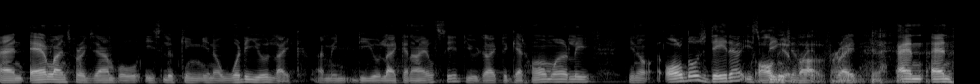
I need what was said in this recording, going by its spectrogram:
and airlines, for example, is looking, you know, what do you like? I mean, do you like an aisle seat? Do you like to get home early? You know, all those data is All being the generated, above, right? and, and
